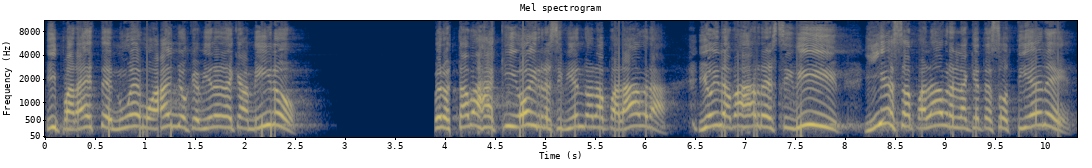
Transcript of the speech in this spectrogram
y para este nuevo año que viene de camino. Pero estabas aquí hoy recibiendo la palabra y hoy la vas a recibir y esa palabra es la que te sostiene.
